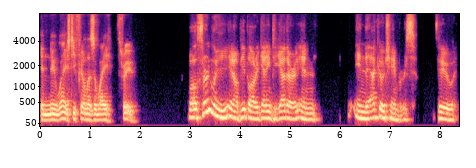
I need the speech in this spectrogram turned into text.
in new ways? Do you feel there's a way through? Well, certainly, you know, people are getting together in in the echo chambers to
